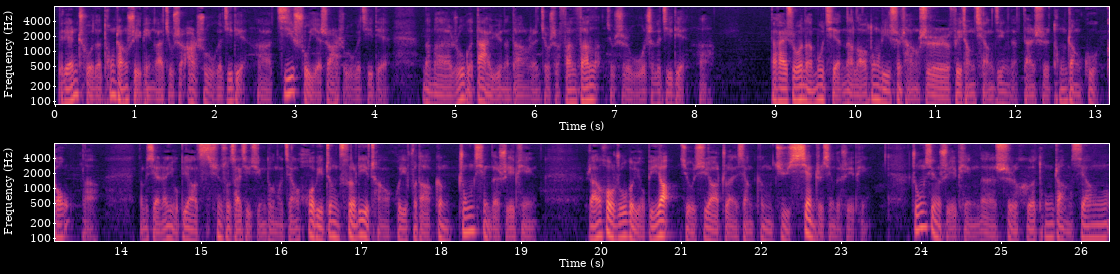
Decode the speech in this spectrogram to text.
美联储的通常水平啊，就是二十五个基点啊，基数也是二十五个基点。那么如果大于呢，当然就是翻番了，就是五十个基点啊。他还说呢，目前呢，劳动力市场是非常强劲的，但是通胀过高啊。那么显然有必要迅速采取行动呢，将货币政策立场恢复到更中性的水平。然后如果有必要，就需要转向更具限制性的水平。中性水平呢是和通胀相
